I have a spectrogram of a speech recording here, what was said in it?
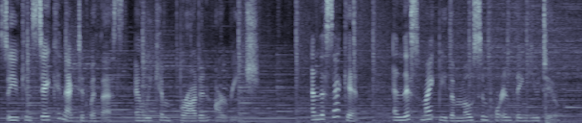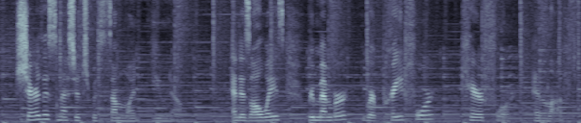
so you can stay connected with us and we can broaden our reach. And the second, and this might be the most important thing you do, share this message with someone you know. And as always, remember you are prayed for, cared for, and loved.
